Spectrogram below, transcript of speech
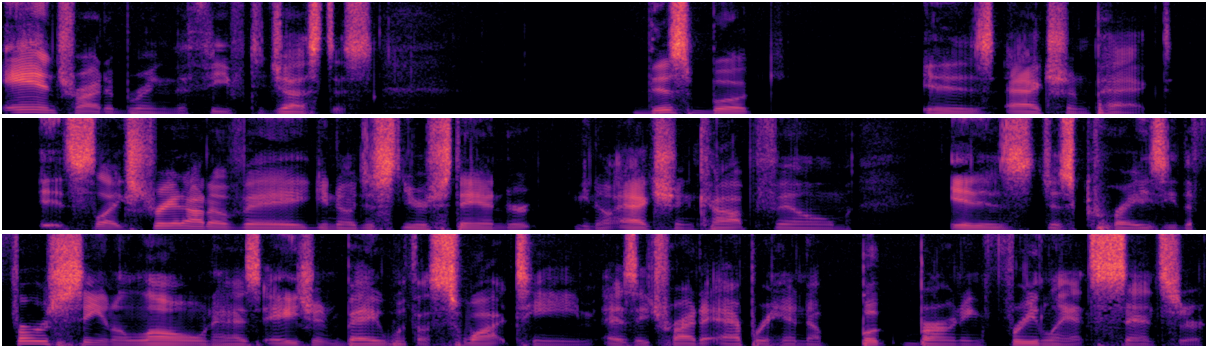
and try to bring the thief to justice. This book is action packed. It's like straight out of a, you know, just your standard, you know, action cop film. It is just crazy. The first scene alone has Agent Bay with a SWAT team as they try to apprehend a book burning freelance censor.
